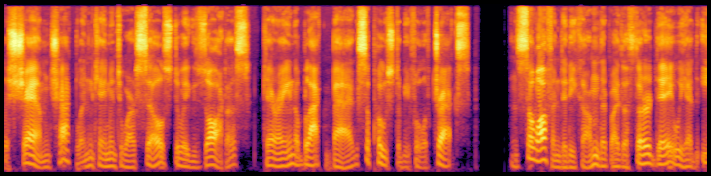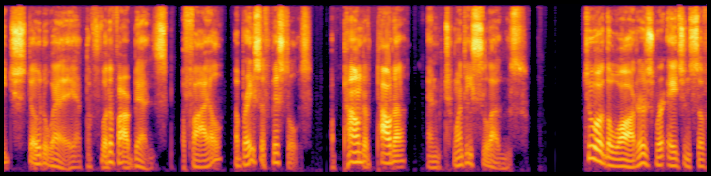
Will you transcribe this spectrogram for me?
The sham chaplain came into our cells to exhort us, carrying a black bag supposed to be full of tracts. And so often did he come that by the third day we had each stowed away at the foot of our beds a file, a brace of pistols, a pound of powder, and twenty slugs. Two of the warders were agents of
